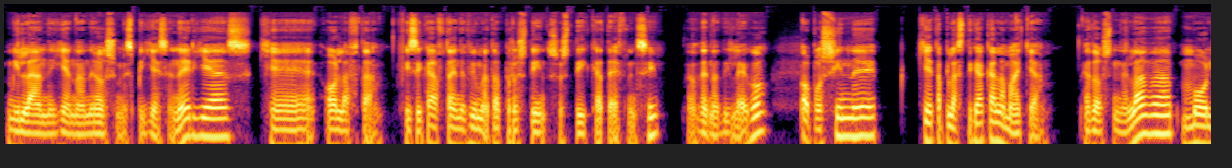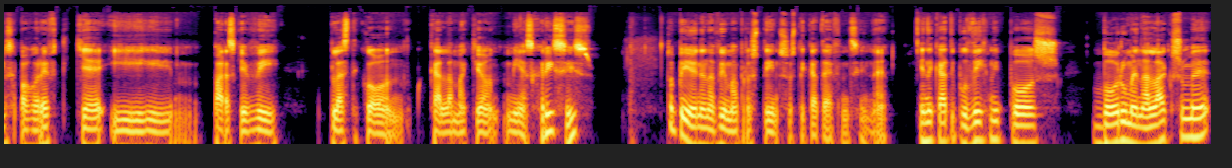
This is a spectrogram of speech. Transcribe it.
μιλάνε για ανανεώσιμες πηγές ενέργειας και όλα αυτά. Φυσικά αυτά είναι βήματα προς την σωστή κατεύθυνση, δεν αντιλέγω, όπως είναι και τα πλαστικά καλαμάκια. Εδώ στην Ελλάδα μόλις απαγορεύτηκε η παρασκευή πλαστικών καλαμακιών μίας χρήσης, το οποίο είναι ένα βήμα προς την σωστή κατεύθυνση, ναι. Είναι κάτι που δείχνει πως μπορούμε να αλλάξουμε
